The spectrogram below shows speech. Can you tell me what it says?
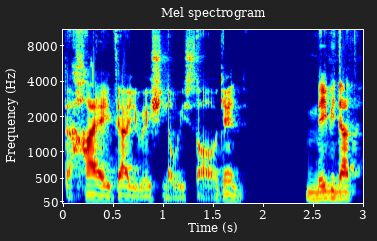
the high valuation that we saw. Again, maybe not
